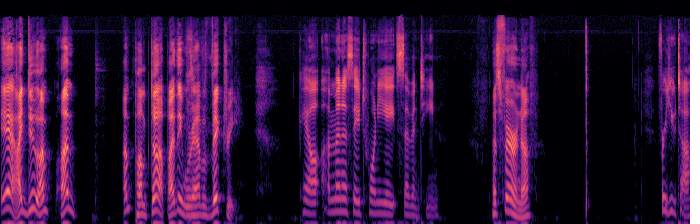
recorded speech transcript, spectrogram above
yeah, I do. I'm, I'm, I'm pumped up. I think we're gonna have a victory. Okay, I'll, I'm going to say 28 17 That's fair enough. for Utah.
